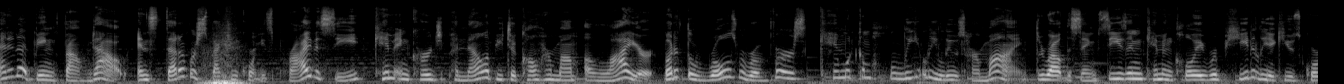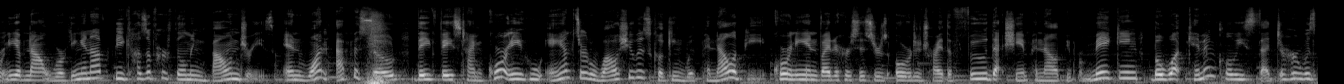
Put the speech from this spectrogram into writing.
ended up being found out. Instead of respecting Kourtney's privacy, Kim encouraged Penelope to call her mom a liar. But if the roles were reversed, Kim would completely completely lose her mind. Throughout the same season, Kim and Khloé repeatedly accused Kourtney of not working enough because of her filming boundaries. In one episode, they FaceTimed Kourtney, who answered while she was cooking with Penelope. Kourtney invited her sisters over to try the food that she and Penelope were making, but what Kim and Khloé said to her was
